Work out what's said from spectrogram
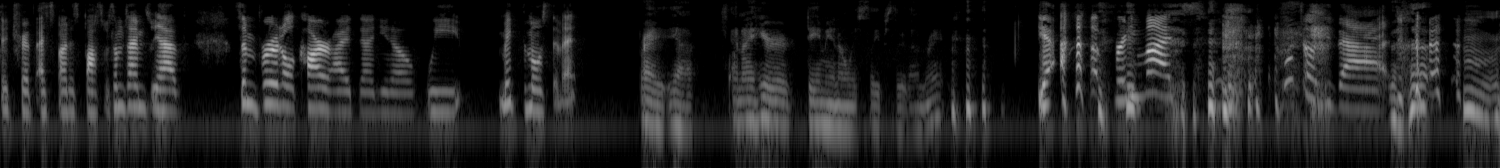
the trip as fun as possible. Sometimes we have some brutal car rides, and you know we make the most of it. Right, yeah. And I hear Damian always sleeps through them, right? Yeah, pretty much. Who told you that? hmm.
